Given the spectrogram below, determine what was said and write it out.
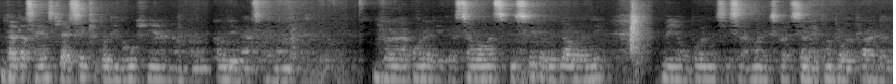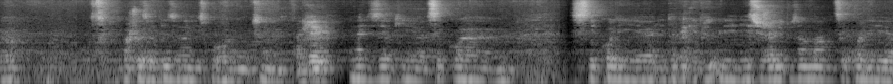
data science classiques pour des gros clients, comme, des exemple. Ils veulent répondre à des questions vraiment spécifiques avec leurs données, mais ils n'ont pas nécessairement l'expertise en pour le faire. Donc, moi, je faisais plus d'analyses pour eux. tu sais, OK. analyser, OK, euh, c'est quoi, euh, c'est quoi les, euh, les topics les, plus- les, les sujets les plus en demande, c'est quoi les, euh,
